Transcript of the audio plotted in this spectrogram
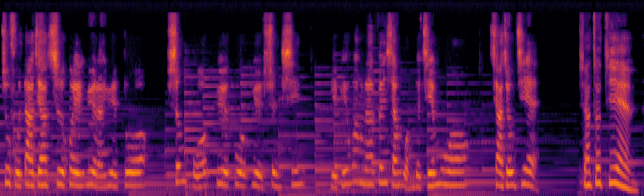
祝福大家智慧越来越多，生活越过越顺心。也别忘了分享我们的节目哦。下周见，下周见。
